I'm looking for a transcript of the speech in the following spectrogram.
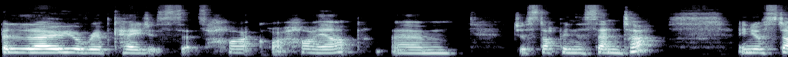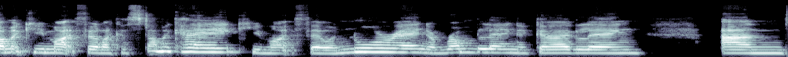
below your rib cage, it sits high, quite high up, um, just up in the center. In your stomach, you might feel like a stomach ache, you might feel a gnawing, a rumbling, a gurgling, and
